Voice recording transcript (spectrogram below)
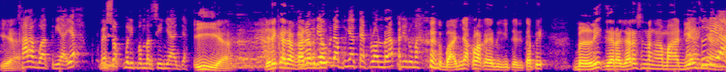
Iya. Salam buat Ria ya. Besok beli pembersihnya aja. Iya. Jadi kadang-kadang dia tuh udah punya teflon berapa di rumah? banyak lah kayak begitu. Tapi beli gara-gara seneng sama Nah, hadiahnya. itu dia.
